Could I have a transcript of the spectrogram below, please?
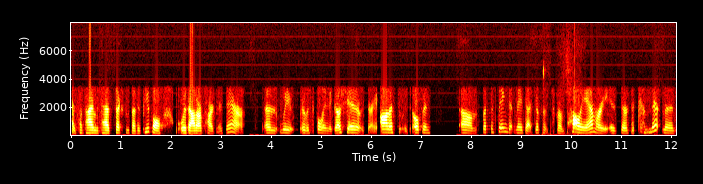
and sometimes had sex with other people without our partner there. And we it was fully negotiated. It was very honest. It was open. Um, but the thing that made that difference from polyamory is there's a commitment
